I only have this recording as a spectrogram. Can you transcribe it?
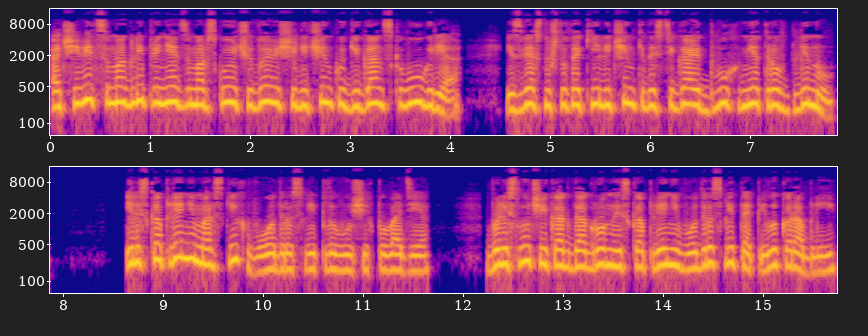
Очевидцы могли принять за морское чудовище личинку гигантского угря. Известно, что такие личинки достигают двух метров в длину. Или скопление морских водорослей, плывущих по воде. Были случаи, когда огромные скопления водорослей топило корабли.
